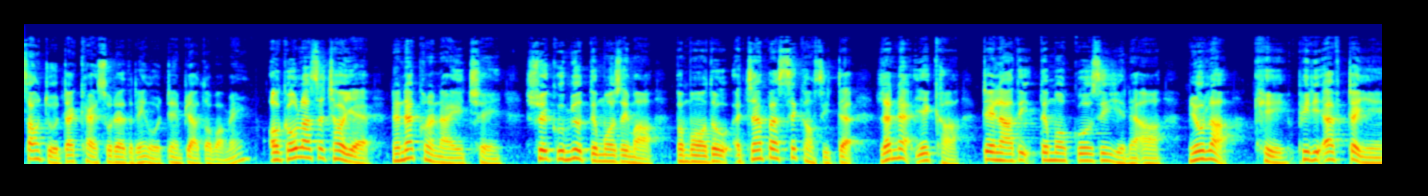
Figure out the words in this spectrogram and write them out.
စောင့်ကြိုတိုက်ခိုက်ဆိုတဲ့သတင်းကိုတင်ပြသွားပါမယ်။အော်ဂိုလာ16ရက်နနက်9နာရီချိန်ရွှေကူမြို့တင်မောစိတ်မှာဗမော်တို့အကြံဖက်စစ်ကောင်စီတပ်လက်နက်ရိတ်ခါတင်လာသည့်တင်မောကိုစီရင်တန်းအားမြို့လှ K PDF တက်ရင်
